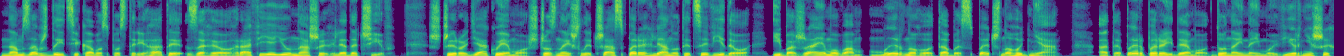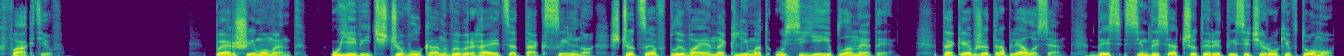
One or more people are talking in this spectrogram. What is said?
Нам завжди цікаво спостерігати за географією наших глядачів. Щиро дякуємо, що знайшли час переглянути це відео і бажаємо вам мирного та безпечного дня. А тепер перейдемо до найнеймовірніших фактів. Перший момент. Уявіть, що вулкан вивергається так сильно, що це впливає на клімат усієї планети. Таке вже траплялося. Десь 74 тисячі років тому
